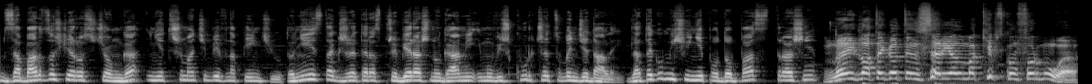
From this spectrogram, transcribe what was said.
za bardzo się rozciąga i nie trzyma ciebie w napięciu. To nie jest tak, że teraz przebierasz nogami i mówisz, kurczę, co będzie dalej. Dlatego mi się nie podoba strasznie. No i dlatego ten serial ma kiepską formułę.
